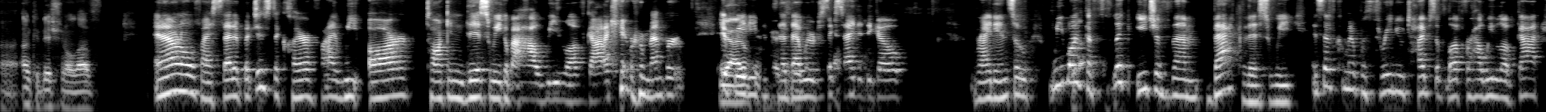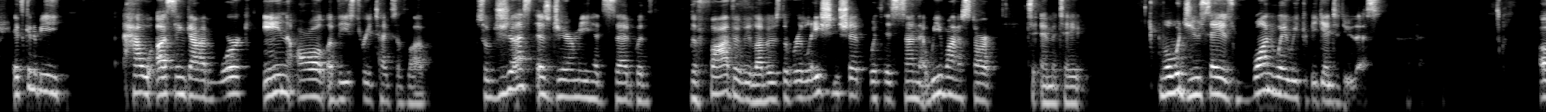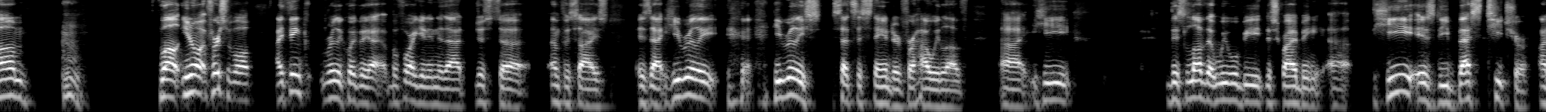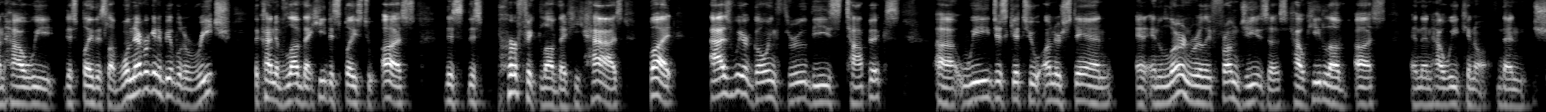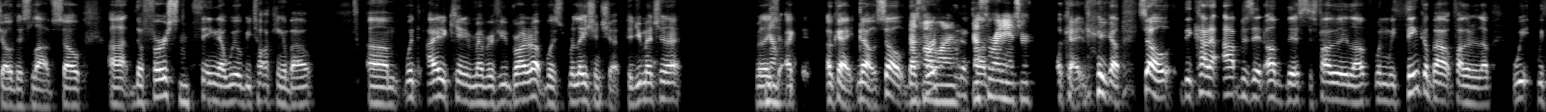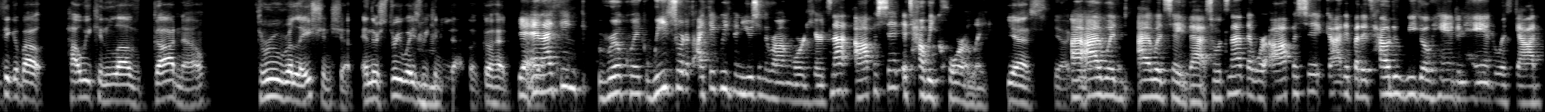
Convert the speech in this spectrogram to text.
uh, unconditional love. And I don't know if I said it, but just to clarify, we are talking this week about how we love God. I can't remember if yeah, we even said that. We were just excited to go right in. So we want to flip each of them back this week. Instead of coming up with three new types of love for how we love God, it's going to be how us and God work in all of these three types of love. So just as Jeremy had said with the fatherly love. It was the relationship with his son that we want to start to imitate. What would you say is one way we could begin to do this? Um, well, you know, first of all, I think really quickly uh, before I get into that, just to emphasize is that he really he really sets the standard for how we love. Uh, he this love that we will be describing. Uh, he is the best teacher on how we display this love. We're never going to be able to reach the kind of love that he displays to us, this this perfect love that he has. But as we are going through these topics, uh, we just get to understand and, and learn really from Jesus how he loved us and then how we can then show this love. So uh, the first mm. thing that we'll be talking about, um, what I can't even remember if you brought it up was relationship. Did you mention that? Relation. No. Okay, no. So that's what I wanted. That's love, the right answer. Okay, there you go. So the kind of opposite of this is fatherly love. When we think about fatherly love, we we think about how we can love God now through relationship. And there's three ways mm-hmm. we can do that. But go ahead. Yeah, and I think real quick, we sort of I think we've been using the wrong word here. It's not opposite, it's how we correlate. Yes. Yeah. I, I would I would say that. So it's not that we're opposite God, but it's how do we go hand in hand with God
